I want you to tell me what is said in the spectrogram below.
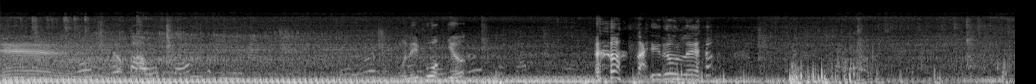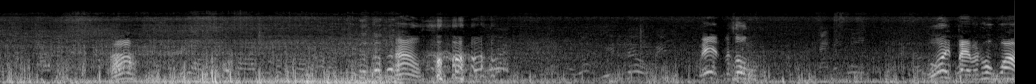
เอ๊ะ เป่าร้อง วันนี้พวกเยอะ ใส่รุ่นเลยอะฮะอ้าว เวทมาส่งโอ้ยแปดพันหกว่ะ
